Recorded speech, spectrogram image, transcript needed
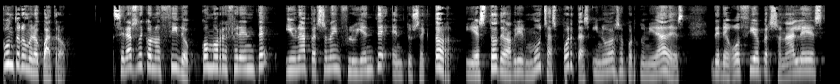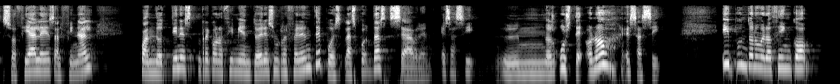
Punto número cuatro. Serás reconocido como referente y una persona influyente en tu sector. Y esto te va a abrir muchas puertas y nuevas oportunidades de negocio, personales, sociales. Al final, cuando tienes reconocimiento, eres un referente, pues las puertas se abren. Es así. Mm, nos guste o no, es así. Y punto número cinco,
